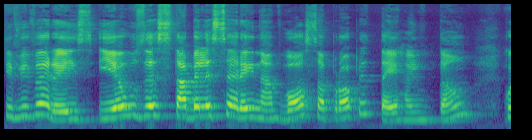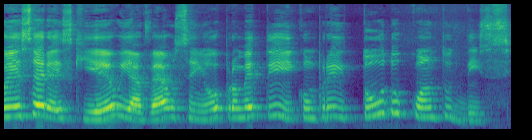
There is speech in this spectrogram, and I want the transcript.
e vivereis, e eu os estabelecerei na vossa própria terra. Então conhecereis que eu, Yahvé, o Senhor, prometi e cumpri tudo quanto disse.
